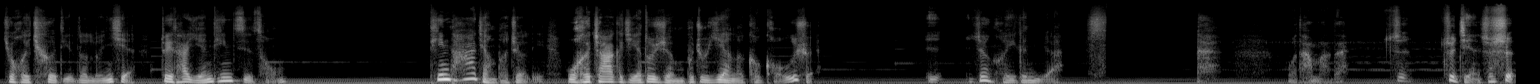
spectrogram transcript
就会彻底的沦陷，对他言听计从。听他讲到这里，我和扎克杰都忍不住咽了口口水，任任何一个女人。我他妈的，这这简直是！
